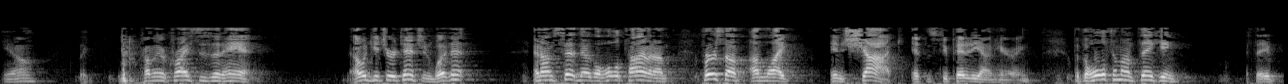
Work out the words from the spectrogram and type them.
You know, the coming of Christ is at hand. That would get your attention, wouldn't it? And I'm sitting there the whole time and I'm, first off, I'm like in shock at the stupidity I'm hearing. But the whole time I'm thinking, if they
